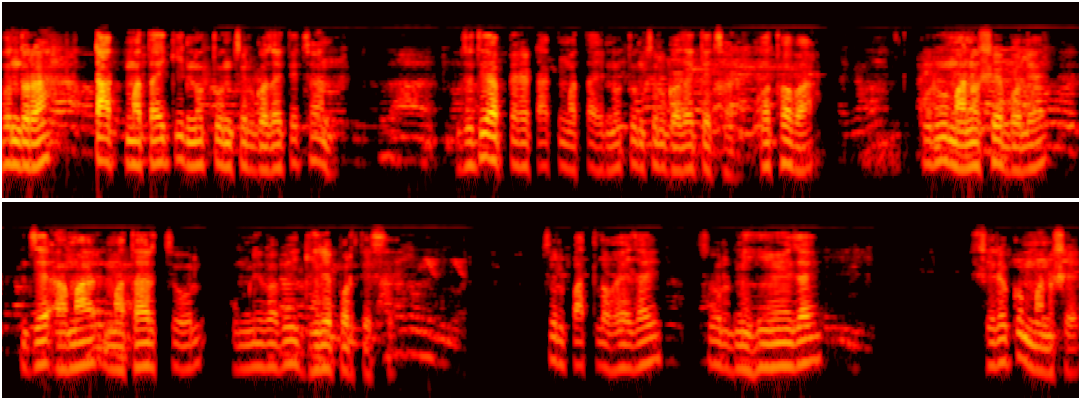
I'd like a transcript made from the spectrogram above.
বন্ধুরা, টাক মাথায় কি নতুন চুল গজাইতে চান? যদি আপনারা টাক মাথায় নতুন চুল গজাইতে চান, অথবা কোনো মানুষে বলে যে আমার মাথার চুল অমনিভাবেই ঘিরে পড়তেছে। চুল পাতলা হয়ে যায়, চুল মিহি হয়ে যায়, সেরকম মানুষের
